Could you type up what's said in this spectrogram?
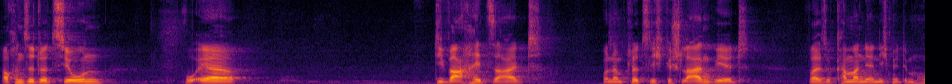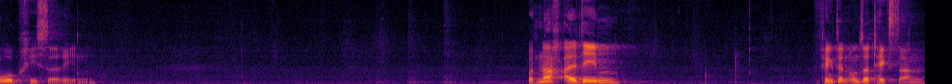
Auch in Situationen, wo er die Wahrheit sagt und dann plötzlich geschlagen wird, weil so kann man ja nicht mit dem Hohepriester reden. Und nach all dem fängt dann unser Text an.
